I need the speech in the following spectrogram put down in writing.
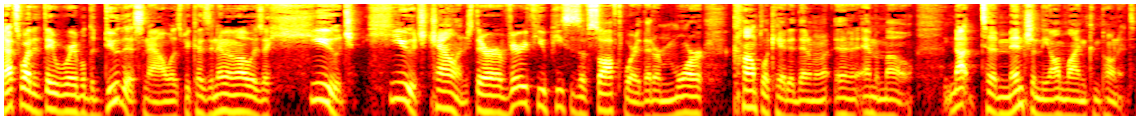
That's why that they were able to do this now is because an MMO is a huge, huge challenge. There are very few pieces of software that are more complicated than than an MMO. Not to mention the online component.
